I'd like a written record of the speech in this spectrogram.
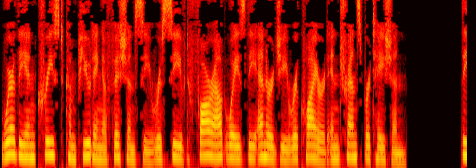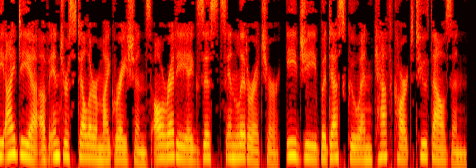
where the increased computing efficiency received far outweighs the energy required in transportation. The idea of interstellar migrations already exists in literature, e.g. Badescu and Cathcart 2000.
